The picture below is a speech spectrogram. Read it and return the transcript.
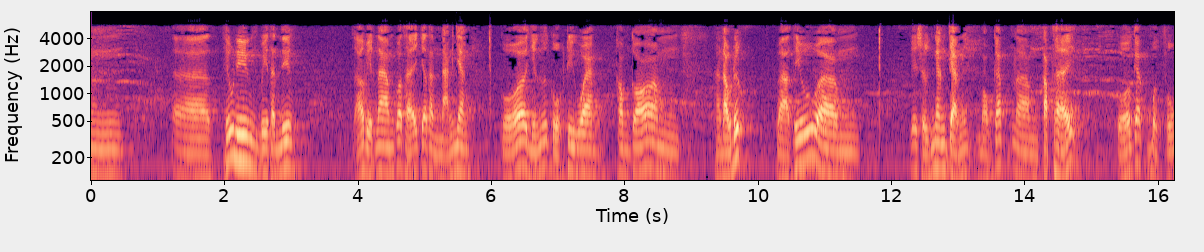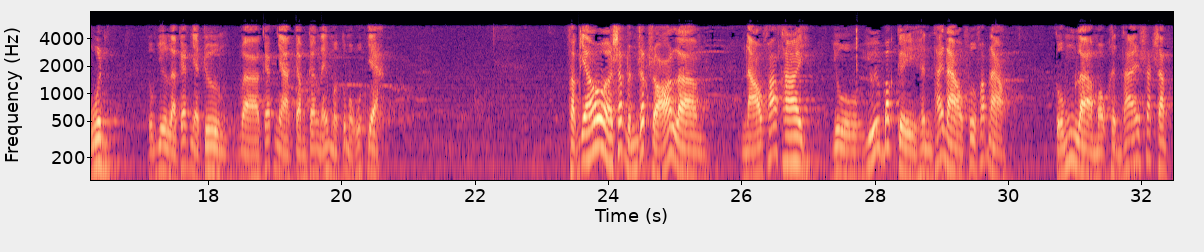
uh, thiếu niên vị thành niên ở Việt Nam có thể trở thành nạn nhân của những cái cuộc tri quan không có um, đạo đức và thiếu um, cái sự ngăn chặn một cách um, tập thể của các bậc phụ huynh cũng như là các nhà trường và các nhà cầm cân nảy mực của một quốc gia. Phật giáo uh, xác định rất rõ là nạo phá thai dù dưới bất kỳ hình thái nào, phương pháp nào cũng là một hình thái sát sanh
